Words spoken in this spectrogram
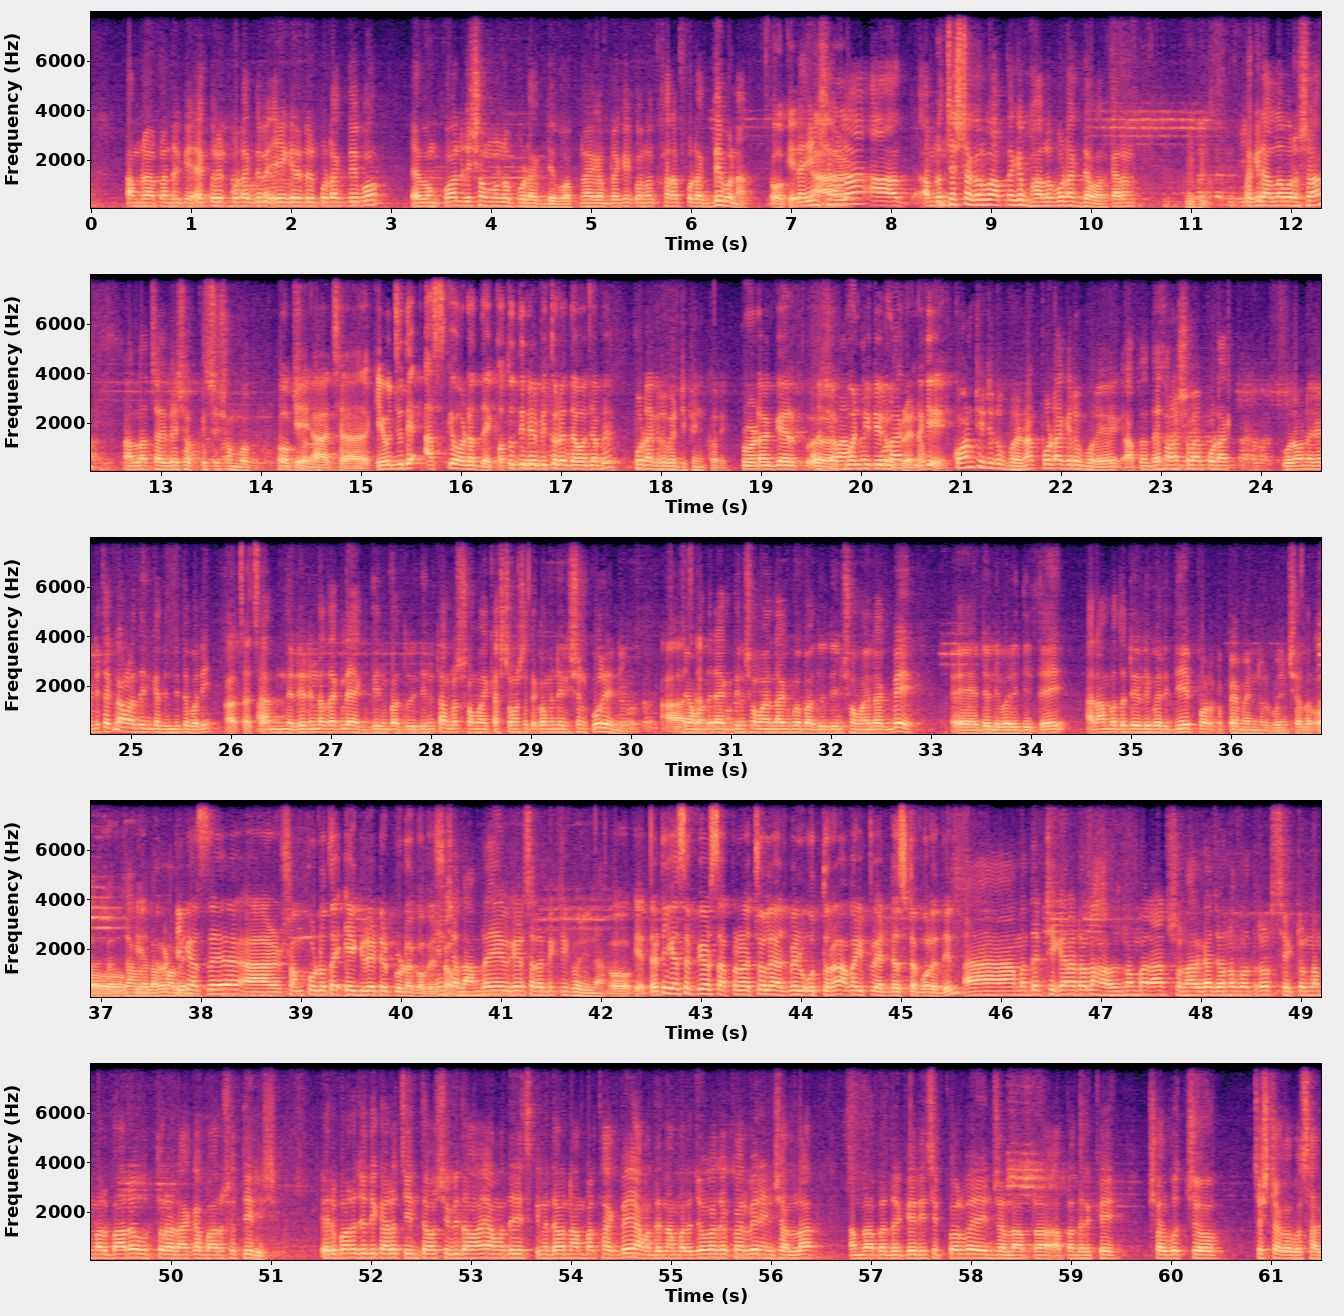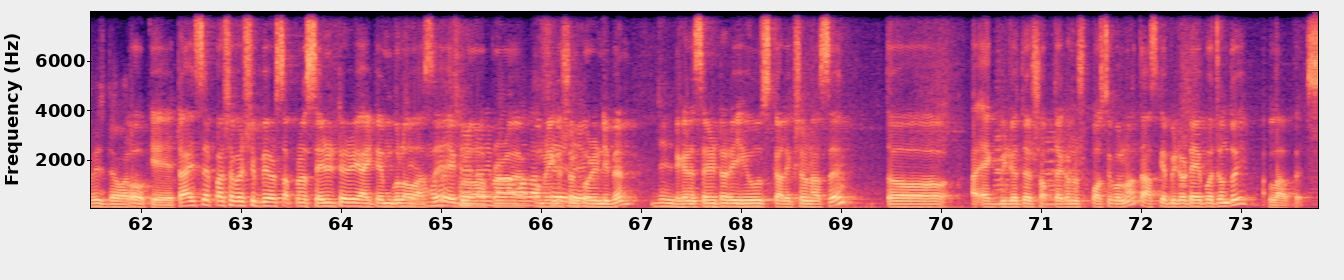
আমরা আপনাদেরকে অ্যাকুরেট প্রোডাক্ট দেবো এই গ্রেডের প্রোডাক্ট দেবো। এবং কোয়ালিটি সম্পন্ন প্রোডাক্ট দেবো। আপনাকে আপনাকে কোনো খারাপ প্রোডাক্ট দেবো না। আর- ইনশাল্লাহ আমরা চেষ্টা করব আপনাকে ভালো প্রোডাক্ট দেওয়ার কারণ বাকিটা আল্লাহ ভরসা আল্লাহ চাইলে সবকিছু সম্ভব। ওকে আচ্ছা কেউ যদি আজকে অর্ডার দেয় কত দিনের ভিতরে দেওয়া যাবে? প্রোডাক্টের উপরে ডিপেন্ড করে। প্রোডাক্টের কোয়ান্টিটির উপরে নাকি? কোয়ান্টিটির উপরে না প্রোডাক্টের উপরে। আপনার দেশে অনেক সময় প্রোডাক্ট গোডাউনে রেডি থাকলে আমরা দিনকে দিন দিতে পারি। আচ্ছা আচ্ছা। রেডি না থাকলে একদিন বা দুই দিন এটা আমরা সময় কাস্টমার সাথে কমিউনিকেশন করে নিই। যে আচ্ছা। আমাদের একদিন সময় লাগবে বা দুই দিন সময় লাগবে ডেলিভারি দিতে। আর আমরা তো ডেলিভারি দিয়ে পর পেমেন্ট নেব ঝামেলা হবে। ঠিক আছে আর সম্পূর্ণত এ গ্রেডের প্রোডাক্ট হবে সব। ইনশাল্লাহ আমরা এই গেট ছাড়া বিক্রি করি না। ওকে তো ঠিক আছে পিয়ার্স আপনারা চলে আসবেন উত্তরা আবার একটু অ্যাড্রেসটা বলে দিন। আমাদের ঠিকানাটা হলো হাউস নাম্বার আট Sonargaon Janapath road sector number বারো উত্তরা ঢাকা বারোশো তিরিশ। এরপরে যদি কারও চিন্তা অসুবিধা হয় আমাদের স্ক্রিনে দেওয়া নাম্বার থাকবে আমাদের নাম্বারে যোগাযোগ করবেন ইনশাল্লাহ আমরা আপনাদেরকে রিসিভ করব ইনশাল্লাহ আপনা- আপনাদেরকে সর্বোচ্চ চেষ্টা করব সার্ভিস দেওয়ার। ওকে টাইসের পাশাপাশি বিয়ার্স আপনার স্যানিটারি আইটেমগুলো আছে এগুলো আপনারা কমিউনিকেশন করে নেবেন। এখানে স্যানিটারি ইউজ কালেকশন আছে। তো এক ভিডিওতে সব দেখানো পসিবল না। তো আজকে ভিডিওটা এই পর্যন্তই। আল্লাহ হাফেজ।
